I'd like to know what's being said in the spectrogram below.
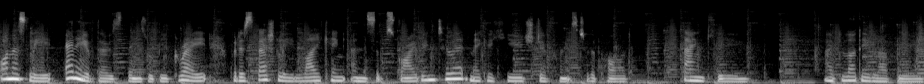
Honestly, any of those things would be great, but especially liking and subscribing to it make a huge difference to the pod. Thank you. I bloody love you.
